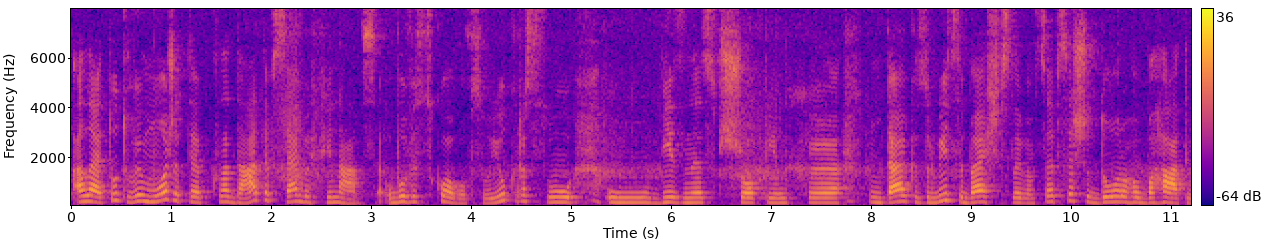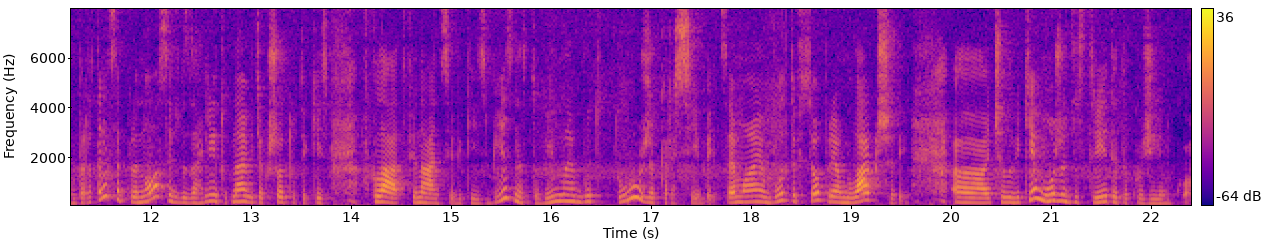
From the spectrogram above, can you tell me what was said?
Але тут ви можете вкладати в себе фінанси, обов'язково в свою красу, у бізнес, в шопінг. Е, так, Зробіть себе щасливим. Це все, що дорого, багато. Імператриця приносить взагалі, тут навіть якщо тут якийсь вклад фінансів, якийсь бізнес, то він має бути дуже красивий. Це має бути все прям лакшері. Чоловіки можуть зустріти таку жінку.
